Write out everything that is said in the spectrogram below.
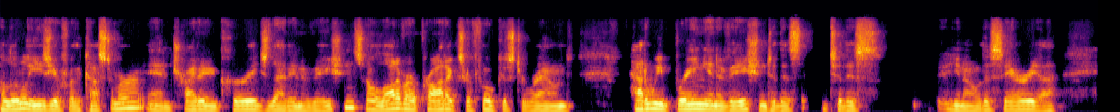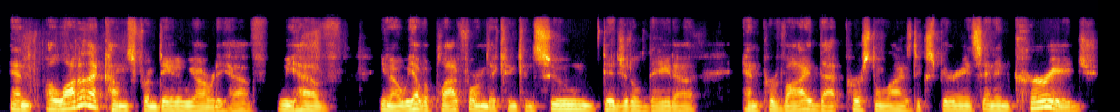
a little easier for the customer and try to encourage that innovation. So a lot of our products are focused around how do we bring innovation to this to this you know this area. And a lot of that comes from data we already have. We have you know we have a platform that can consume digital data and provide that personalized experience and encourage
